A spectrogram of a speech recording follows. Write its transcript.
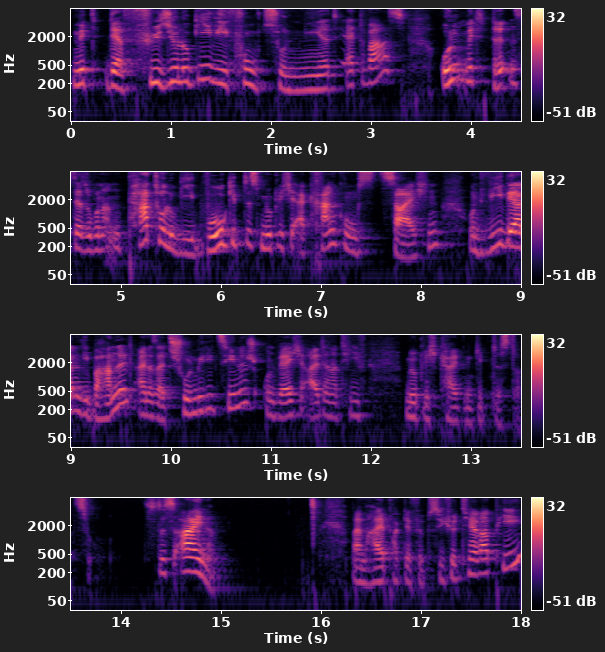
mit der Physiologie, wie funktioniert etwas und mit drittens der sogenannten Pathologie, wo gibt es mögliche Erkrankungszeichen und wie werden die behandelt, einerseits schulmedizinisch und welche Alternativmöglichkeiten gibt es dazu. Das ist das eine. Beim Heilpraktiker für Psychotherapie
